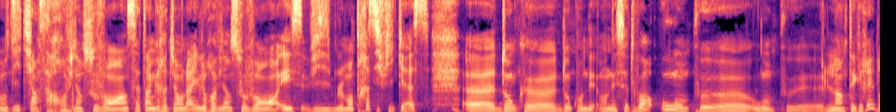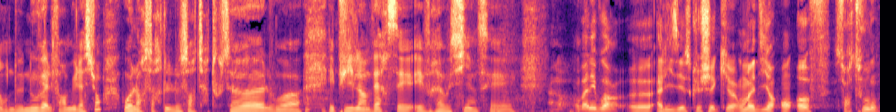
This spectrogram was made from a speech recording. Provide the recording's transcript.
on se dit tiens, ça revient souvent. Hein, cet ingrédient-là, il revient souvent et c'est visiblement très efficace. Euh, donc euh, donc on, est- on essaie de voir où on peut euh, où on peut euh, l'intégrer dans de nouvelles formulations ou alors le sortir tout seul. Euh, et puis l'inverse est, vrai aussi. Hein, On va aller voir euh, Alizé, parce que je sais qu'on m'a dit en off, surtout.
